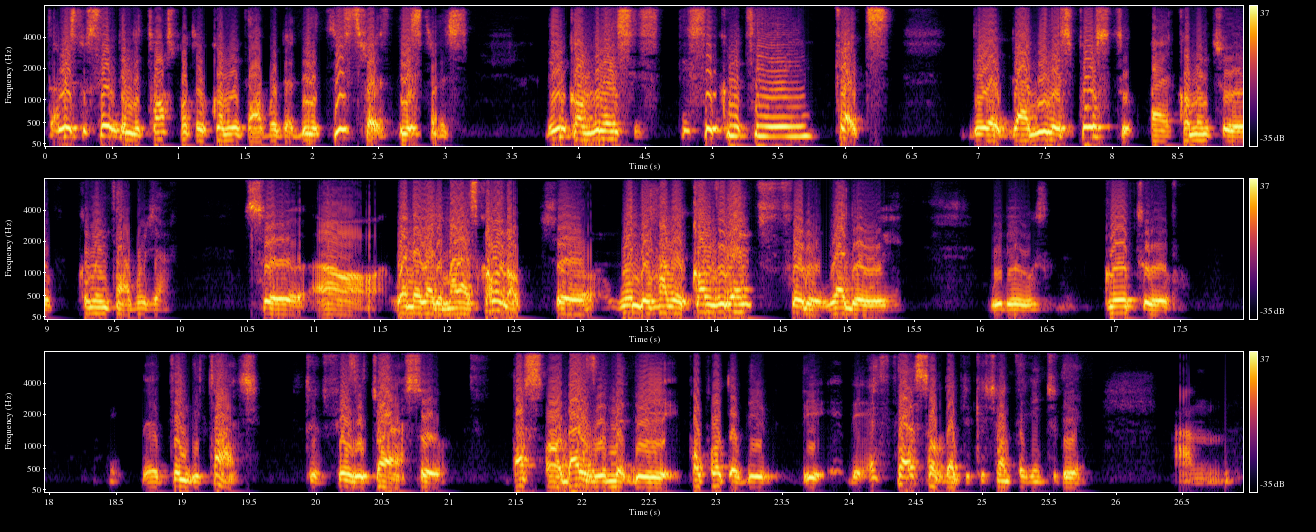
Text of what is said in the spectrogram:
that is to save them the transport of coming to Abuja, the distress, distress, the inconveniences, the security threats they, they are being exposed to by coming to coming to Abuja. So uh, whenever the matter is coming up, so when they have a confident forum where they will, they will go to they take the charge to face the trial. So that's all. That's the, the purport of the, the the essence of the application taken today. And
